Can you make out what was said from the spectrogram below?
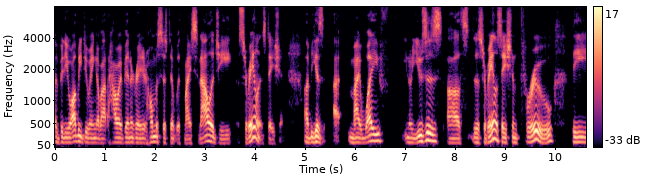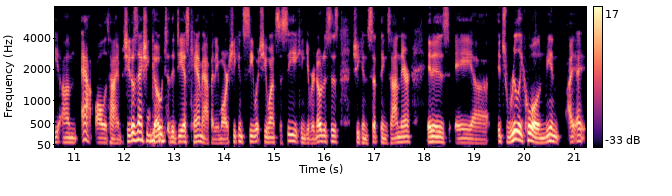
a video I'll be doing about how I've integrated Home Assistant with my Synology surveillance station uh, because uh, my wife you know uses uh, the surveillance station through the um, app all the time. She doesn't actually go mm-hmm. to the DS Cam app anymore. She can see what she wants to see. can give her notices. She can set things on there. It is a uh, it's really cool. And me and I, I,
